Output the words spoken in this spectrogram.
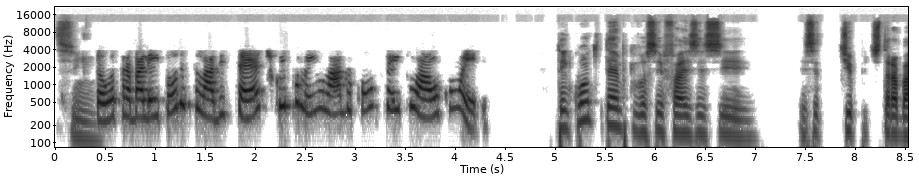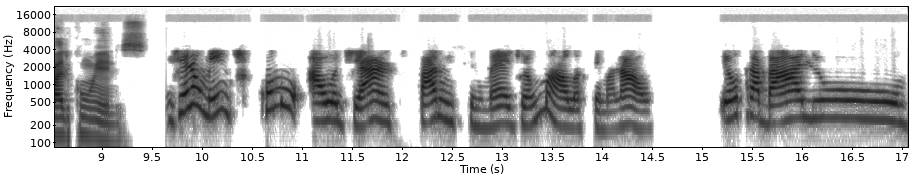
Sim. Então eu trabalhei todo esse lado estético e também o lado conceitual com eles. Tem quanto tempo que você faz esse, esse tipo de trabalho com eles? Geralmente, como aula de arte para o ensino médio é uma aula semanal, eu trabalho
